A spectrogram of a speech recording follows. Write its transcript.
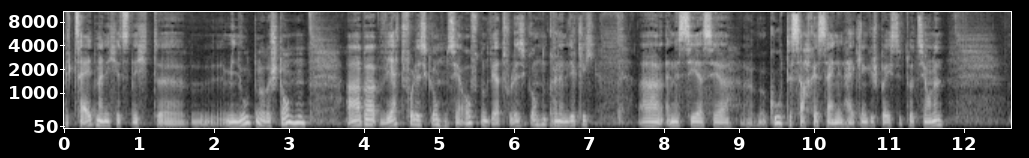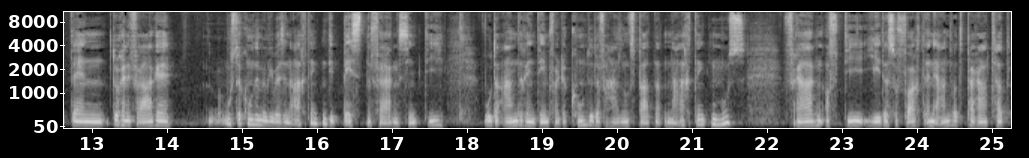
Mit Zeit meine ich jetzt nicht äh, Minuten oder Stunden, aber wertvolle Sekunden sehr oft und wertvolle Sekunden können wirklich äh, eine sehr, sehr äh, gute Sache sein in heiklen Gesprächssituationen. Denn durch eine Frage muss der Kunde möglicherweise nachdenken. Die besten Fragen sind die, wo der andere, in dem Fall der Kunde, der Verhandlungspartner, nachdenken muss. Fragen, auf die jeder sofort eine Antwort parat hat,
